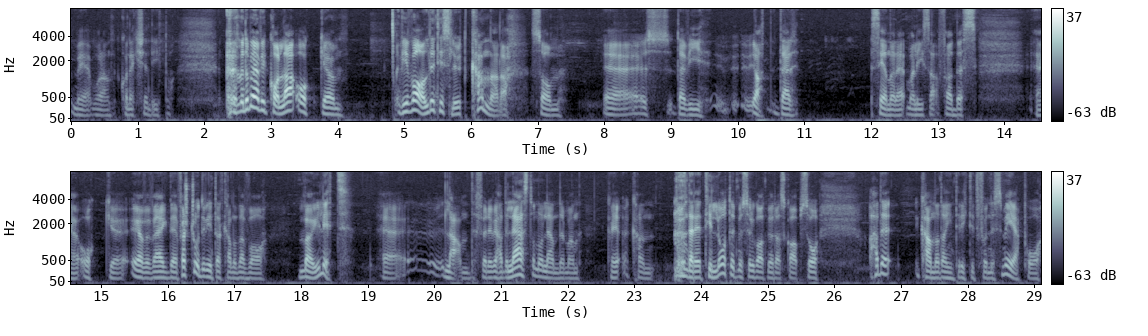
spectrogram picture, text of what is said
med vår connection dit. Och, Men då började vi kolla och eh, vi valde till slut Kanada som eh, där vi, ja, där senare Malisa föddes eh, och eh, övervägde. Först trodde vi inte att Kanada var möjligt eh, land, för när vi hade läst om de länder man kan, kan där det är tillåtet med surrogatmödraskap så hade Kanada inte riktigt funnits med på,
